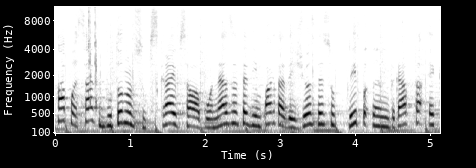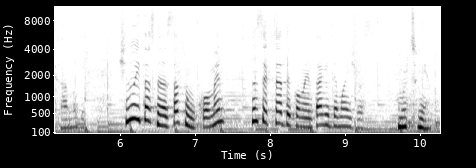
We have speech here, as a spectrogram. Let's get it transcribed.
apăsați butonul subscribe sau abonează-te din partea de jos de sub clip în dreapta ecranului. Și nu uitați să ne lăsați un coment în secțiunea de comentarii de mai jos. Mulțumim!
